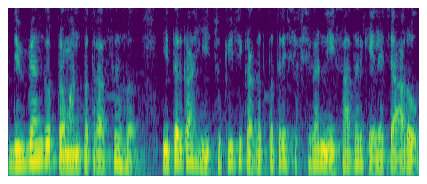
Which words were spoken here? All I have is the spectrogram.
दिव्यांग प्रमाणपत्रासह इतर काही चुकीची कागदपत्रे शिक्षकांनी सादर केल्याचे आरोप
